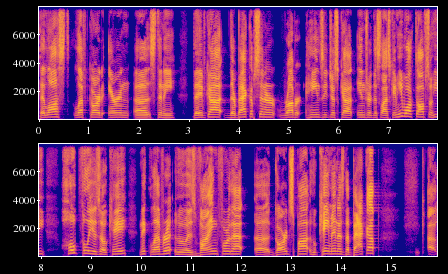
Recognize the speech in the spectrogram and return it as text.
They lost left guard Aaron uh, Stinnie. They've got their backup center Robert Hainsey just got injured this last game. He walked off, so he hopefully is okay. Nick Leverett, who is vying for that uh, guard spot, who came in as the backup, uh,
